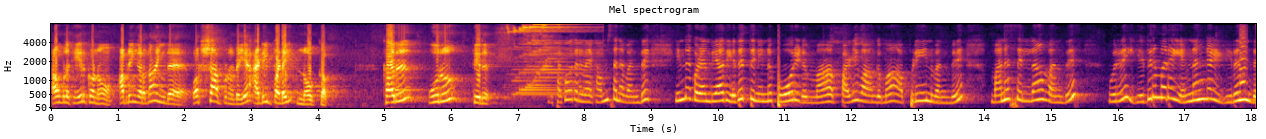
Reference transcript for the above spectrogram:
அவங்களுக்கு இருக்கணும் அப்படிங்கிறது தான் இந்த ஒர்க் ஷாப்பினுடைய அடிப்படை நோக்கம். கரு உரு திரு. சகோதரனை கம்சனை வந்து இந்த குழந்தையாவது எதிர்த்து நின்று போரிடுமா பழி வாங்குமா அப்படின்னு வந்து மனசெல்லாம் வந்து ஒரு எதிர்மறை எண்ணங்கள் இருந்த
